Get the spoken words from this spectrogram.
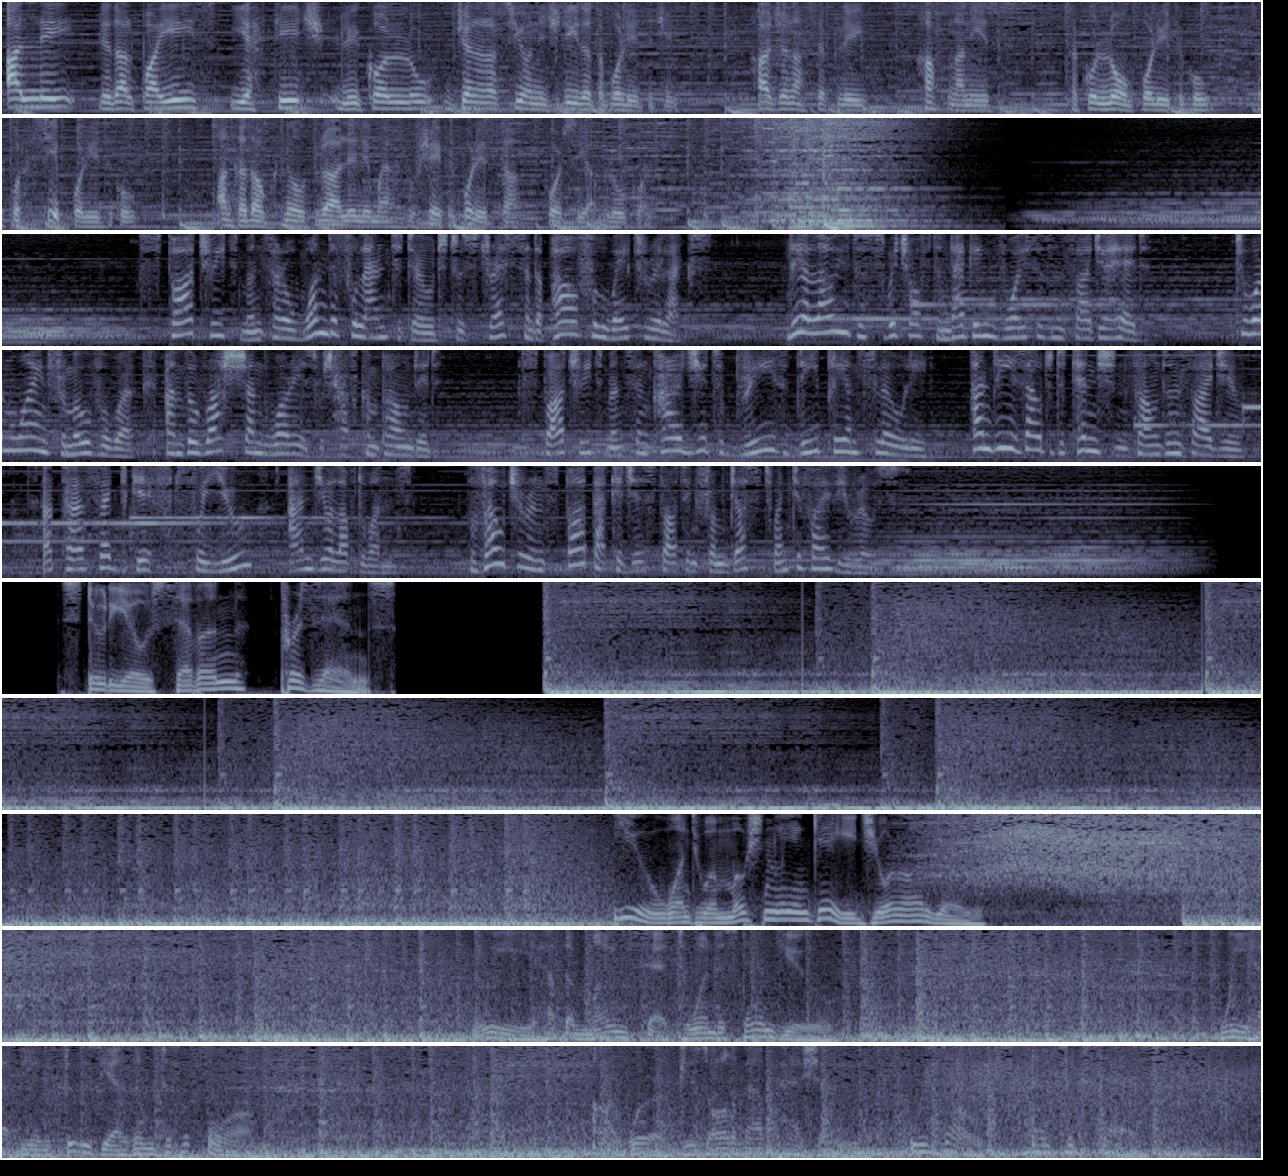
Qalli li dal-pajjiż jeħtieġ li jkollu ġenerazzjoni ġdida ta' politiċi. Ħaġa naħseb li ħafna nies ta' kull lom politiku, ta' kull ħsieb politiku, anka dawk neutrali li ma jaħsbu xejn fil-politika, forsi jaqblu wkoll. Spa treatments are a wonderful antidote to stress and a powerful way to relax. They allow you to switch off the nagging voices inside your head, to unwind from overwork and the rush and worries which have compounded. Spa treatments encourage you to breathe deeply and slowly and ease out the tension found inside you. A perfect gift for you and your loved ones. Voucher and spa packages starting from just 25 euros. Studio 7 presents. to emotionally engage your audience. We have the mindset to understand you. We have the enthusiasm to perform. Our work is all about passion, results, and success.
